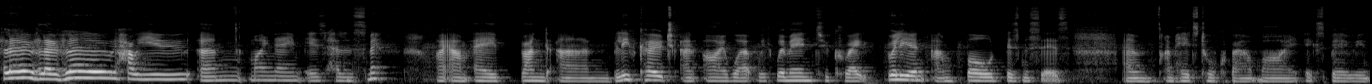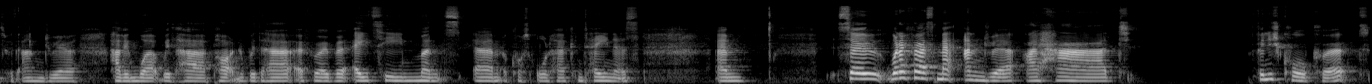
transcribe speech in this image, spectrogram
Hello, hello, hello. How are you? Um, my name is Helen Smith. I am a brand and belief coach, and I work with women to create brilliant and bold businesses. Um, I'm here to talk about my experience with Andrea, having worked with her, partnered with her for over 18 months um, across all her containers. Um, so, when I first met Andrea, I had finished corporate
